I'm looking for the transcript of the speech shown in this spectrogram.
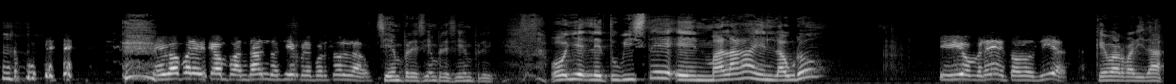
Él va por el campo andando siempre, por todos lados. Siempre, siempre, siempre. Oye, ¿le tuviste en Málaga, en Lauro? Sí, hombre, todos los días. Qué barbaridad.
